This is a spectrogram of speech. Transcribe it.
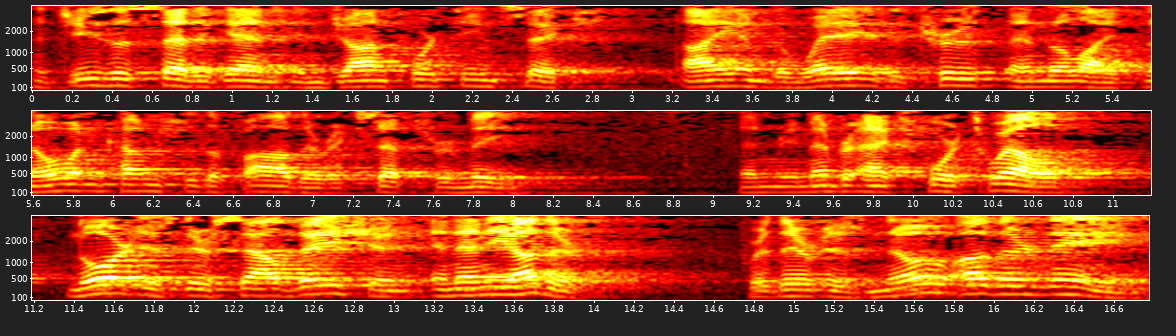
And Jesus said again in John 14:6, "I am the way, the truth, and the life. No one comes to the Father except through me." And remember Acts 4:12, nor is there salvation in any other, for there is no other name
